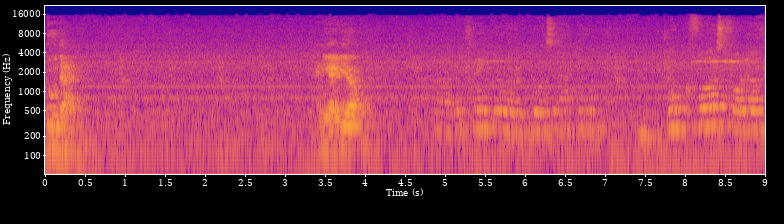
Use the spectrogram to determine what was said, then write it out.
do that? Any idea? Uh, it's like a person have to book first for a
